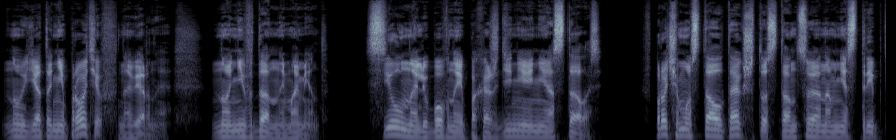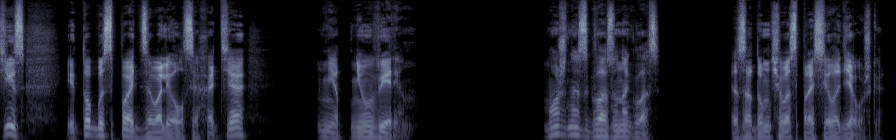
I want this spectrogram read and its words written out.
Ну, я-то не против, наверное, но не в данный момент. Сил на любовные похождения не осталось. Впрочем, устал так, что станцуя на мне стриптиз, и то бы спать завалился, хотя... Нет, не уверен. «Можно с глазу на глаз?» Задумчиво спросила девушка.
